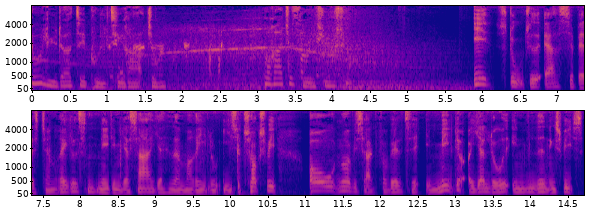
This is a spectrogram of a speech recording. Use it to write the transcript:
Du lytter til Politiradio på Radio 24 I studiet er Sebastian Rikkelsen, Nedim Yassar, jeg hedder Marie-Louise Toksvig, og nu har vi sagt farvel til Emilie, og jeg lovede indledningsvis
